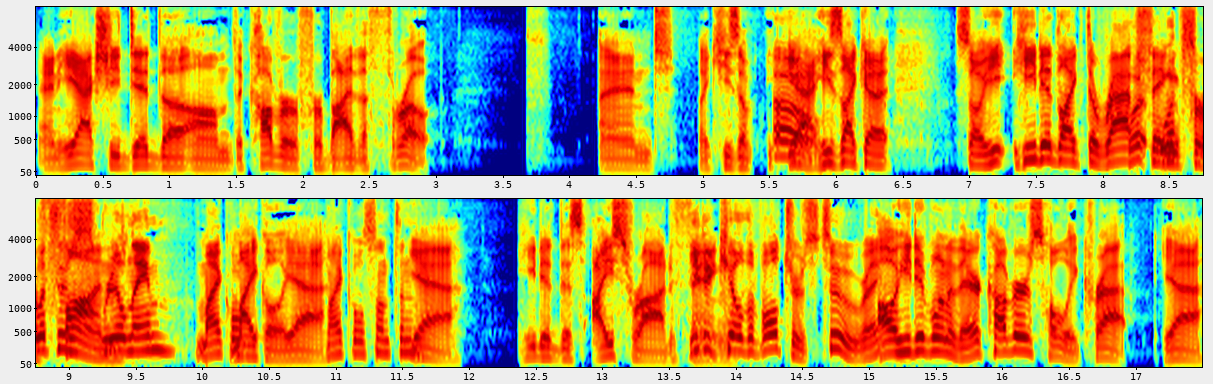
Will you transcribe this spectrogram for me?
And he actually did the um the cover for By the Throat. And like he's a Oh. yeah, he's like a so he he did like the rap What- thing what's, for what's fun. his real name? Michael. Michael, yeah. Michael something. Yeah. He did this Ice Rod thing. He did kill the vultures too, right? Oh, he did one of their covers? Holy crap. Yeah.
